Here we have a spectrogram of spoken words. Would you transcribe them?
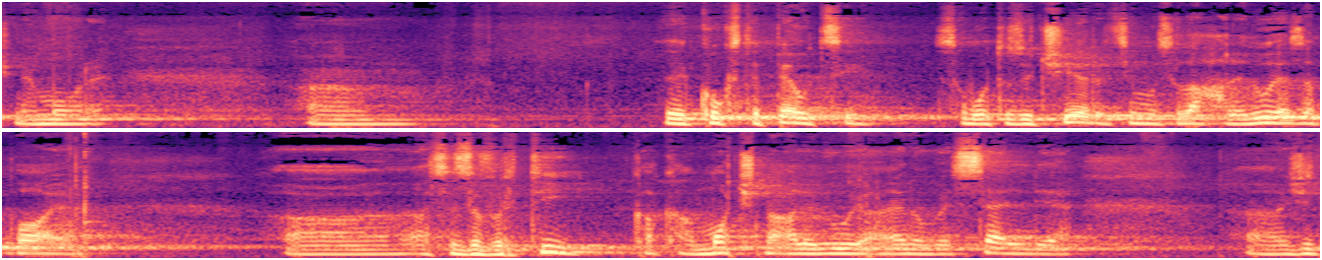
če ne more. Um, Kako ste pevci, soboto zvečer, recimo se lahko aleluja zapoje, uh, se zavrti, kakšna močna aleluja, eno veselje. Uh, že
